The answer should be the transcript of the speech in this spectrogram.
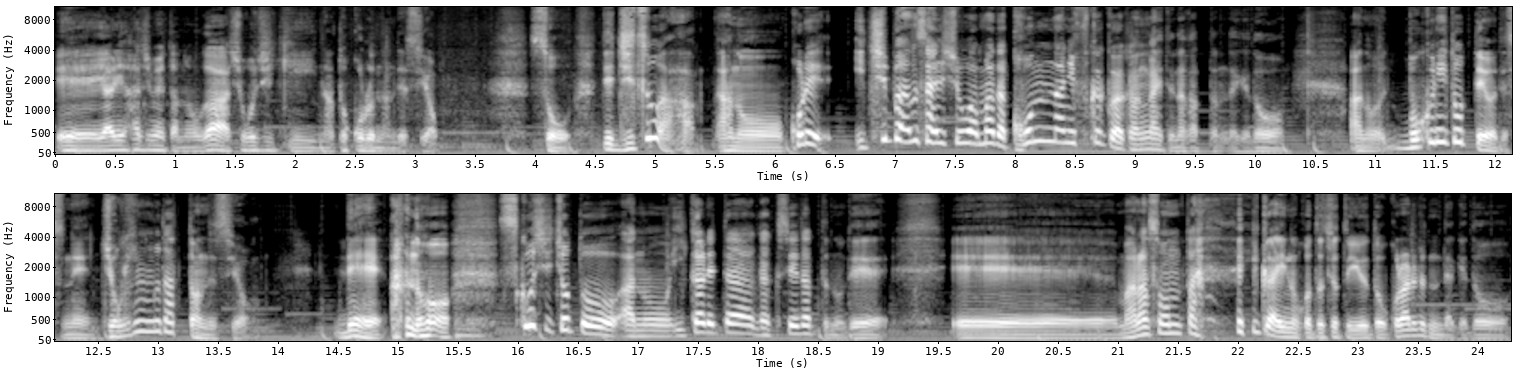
えー、やり始めたのが正直なところなんですよ。そう。で、実は、あのー、これ、一番最初はまだこんなに深くは考えてなかったんだけど、あの、僕にとってはですね、ジョギングだったんですよ。で、あの、少しちょっと、あの、行かれた学生だったので、えー、マラソン大会のことちょっと言うと怒られるんだけど、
